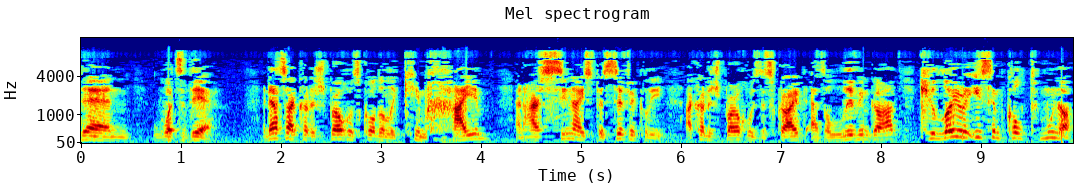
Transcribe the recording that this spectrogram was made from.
than what's there. And that's why HaKadosh Baruch Hu is called a Likim Chaim, and Har Sinai specifically, HaKadosh Baruch Hu is described as a living God. Isim kol tmuna.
